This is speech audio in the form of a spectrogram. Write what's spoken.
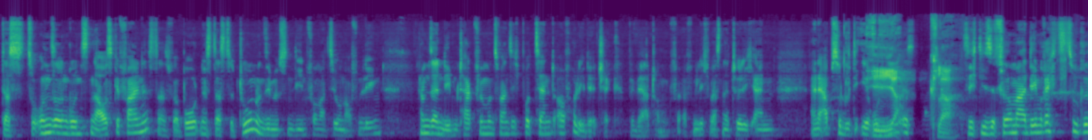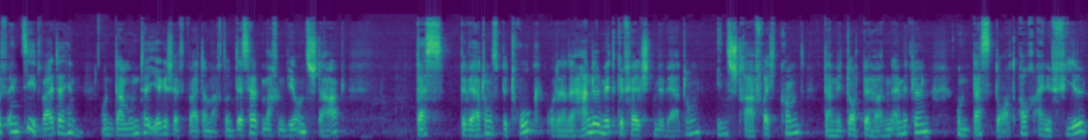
das zu unseren Gunsten ausgefallen ist, dass es verboten ist, das zu tun und Sie müssen die Informationen offenlegen, haben sie an dem Tag 25 Prozent auf Holiday-Check-Bewertungen veröffentlicht, was natürlich ein, eine absolute Ironie ja, ist, klar. sich diese Firma dem Rechtszugriff entzieht, weiterhin und da munter ihr Geschäft weitermacht. Und deshalb machen wir uns stark, dass Bewertungsbetrug oder der Handel mit gefälschten Bewertungen ins Strafrecht kommt, damit dort Behörden ermitteln und dass dort auch eine viel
